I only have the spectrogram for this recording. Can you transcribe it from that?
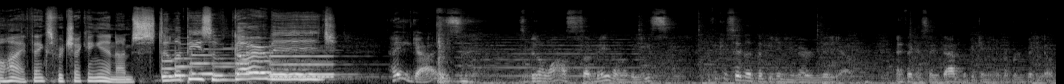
Oh, hi, thanks for checking in. I'm still a piece of garbage. Hey guys, it's been a while since I made one of these. I think I say that at the beginning of every video. I think I say that at the beginning of every video.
